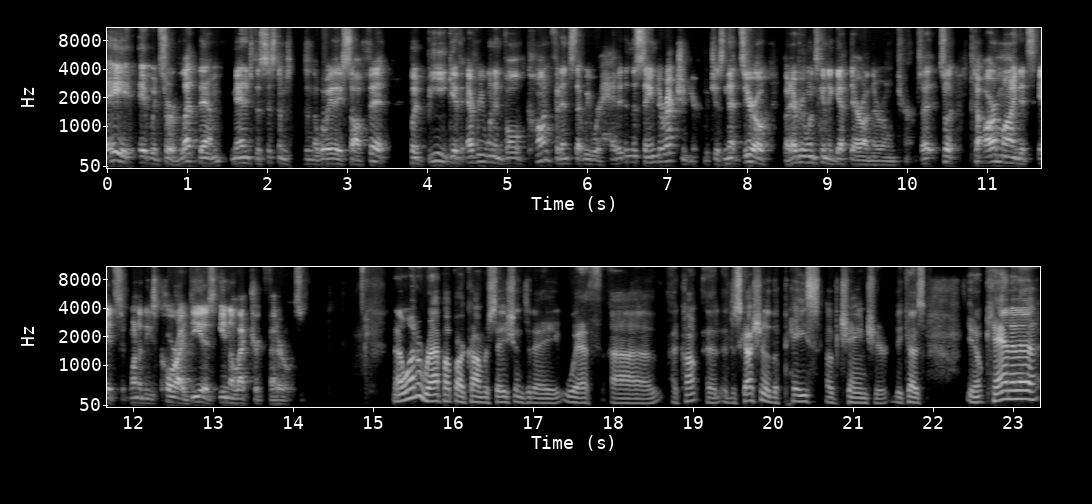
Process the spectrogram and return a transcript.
A, it would sort of let them manage the systems in the way they saw fit, but B, give everyone involved confidence that we were headed in the same direction here, which is net zero, but everyone's going to get there on their own terms. So to our mind, it's it's one of these core ideas in electric federalism. Now, I want to wrap up our conversation today with uh, a, a, discussion of the pace of change here, because, you know, Canada,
